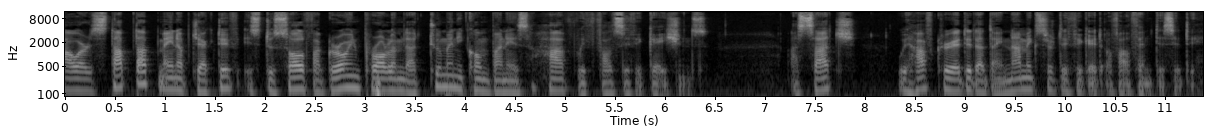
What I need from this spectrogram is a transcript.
Our StopTap main objective is to solve a growing problem that too many companies have with falsifications. As such, we have created a dynamic certificate of authenticity.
